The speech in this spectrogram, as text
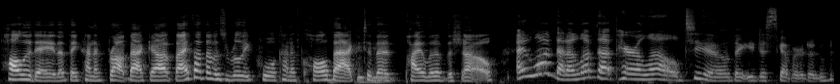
holiday that they kind of brought back up. But I thought that was really cool, kind of callback to the pilot of the show. I love that. I love that parallel too that you discovered and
